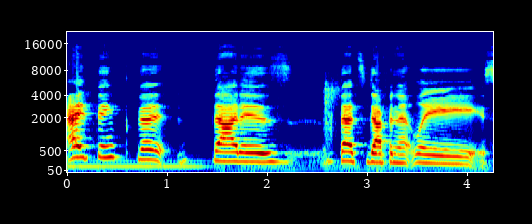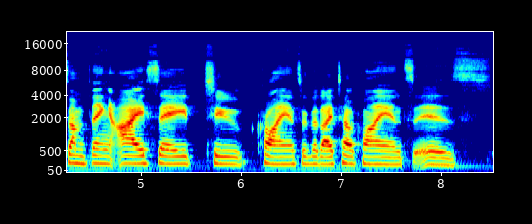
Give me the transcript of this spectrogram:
I think that that is that's definitely something I say to clients or that I tell clients is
